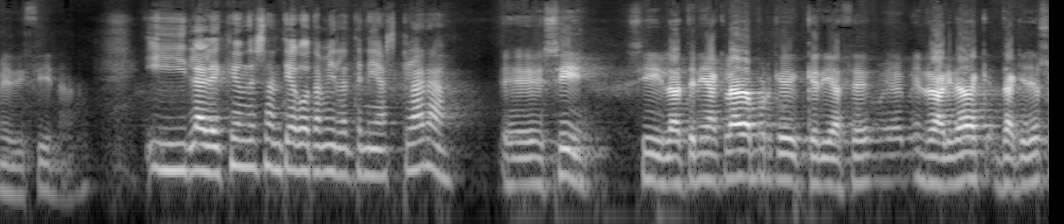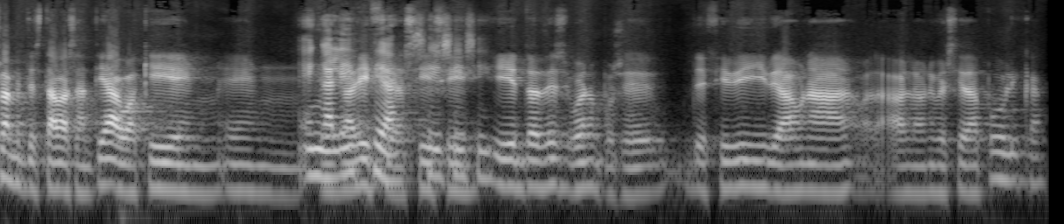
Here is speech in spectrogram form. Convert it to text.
medicina. ¿no? ¿Y la elección de Santiago también la tenías clara? Eh, sí, sí, la tenía clara porque quería hacer. En realidad, de aquella solamente estaba Santiago, aquí en, en, En Galicia, sí, sí, sí. Y entonces, bueno, pues eh, decidí ir a, una, a la universidad pública.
